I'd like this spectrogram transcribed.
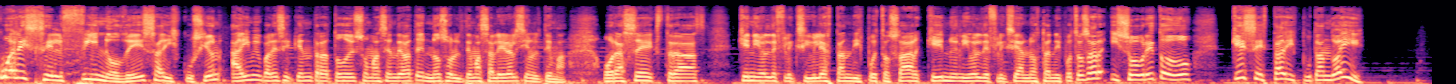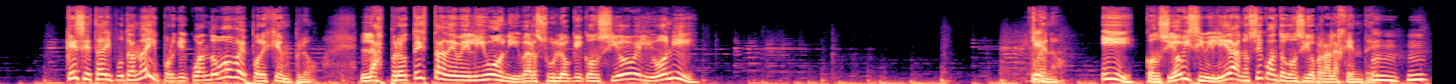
¿Cuál es el fino de esa discusión? Ahí me parece que entra todo eso más en debate, no solo el tema salarial, sino el tema horas extras, qué nivel de flexibilidad están dispuestos a dar, qué nivel de flexibilidad no están dispuestos a dar, y sobre todo, ¿qué se está disputando ahí? ¿Qué se está disputando ahí? Porque cuando vos ves, por ejemplo, las protestas de Beliboni versus lo que consiguió Beliboni. ¿Qué? Bueno. Y consiguió visibilidad, no sé cuánto consiguió para la gente. Ujú.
